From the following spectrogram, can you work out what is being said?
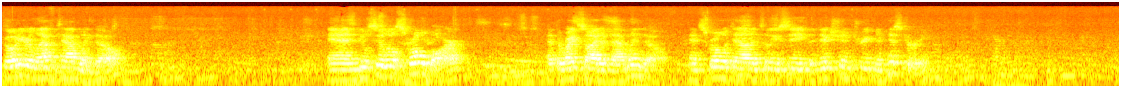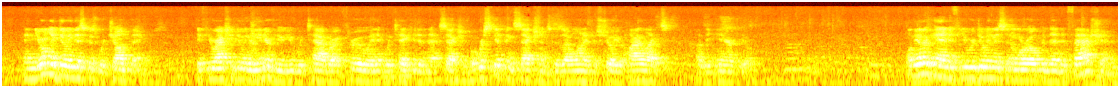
Go to your left tab window, and you'll see a little scroll bar at the right side of that window. And scroll it down until you see addiction treatment history. And you're only doing this because we're jumping. If you were actually doing the interview, you would tab right through and it would take you to the next section. But we're skipping sections because I wanted to show you highlights of the interview. On the other hand, if you were doing this in a more open-ended fashion,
